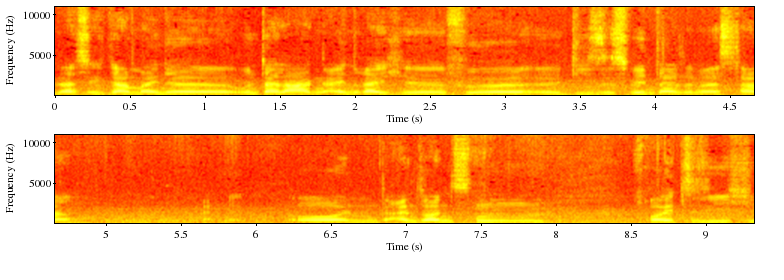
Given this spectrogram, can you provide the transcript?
dass ich da meine Unterlagen einreiche für äh, dieses Wintersemester. Und ansonsten freut sie sich,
